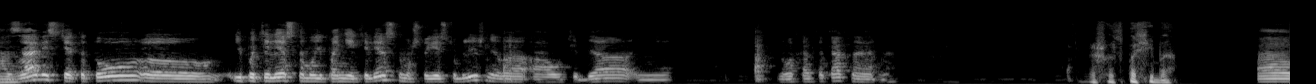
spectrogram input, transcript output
а зависть – это то э, и по телесному, и по нетелесному, что есть у ближнего, а у тебя нет. Ну вот как-то так, наверное. Хорошо, спасибо. А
